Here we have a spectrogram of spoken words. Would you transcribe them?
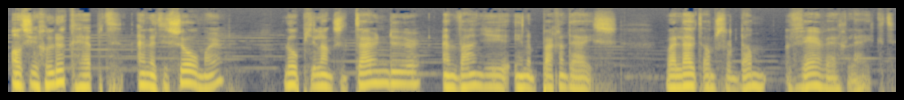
Als je geluk hebt en het is zomer, loop je langs de tuindeur en waan je je in een paradijs waar Luid Amsterdam ver weg lijkt.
